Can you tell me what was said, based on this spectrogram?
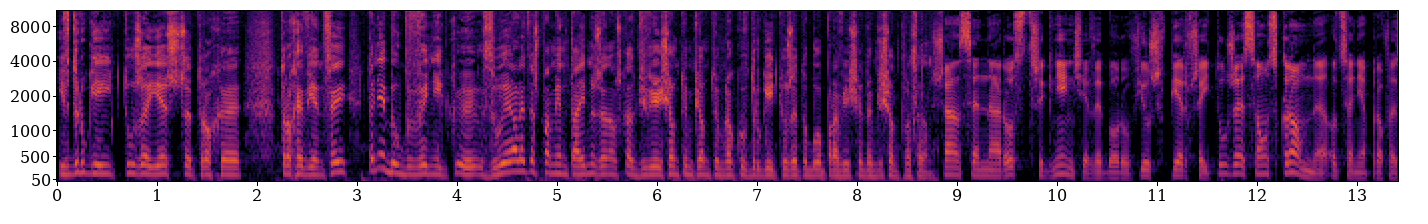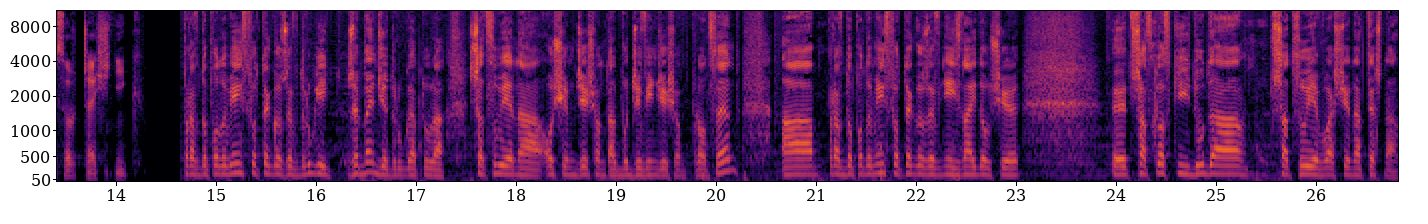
i w drugiej turze jeszcze trochę, trochę więcej. To nie byłby wynik y, zły, ale też pamiętajmy, że na przykład w 95 roku w drugiej turze to było prawie 70%. Szanse szanse na rozstrzygnięcie wyborów już w pierwszej turze są skromne, ocenia profesor Cześnik. Prawdopodobieństwo tego, że w drugiej, że będzie druga tura, szacuje na 80 albo 90%, a prawdopodobieństwo tego, że w niej znajdą się e, Trzaskowski i Duda szacuje właśnie na też na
